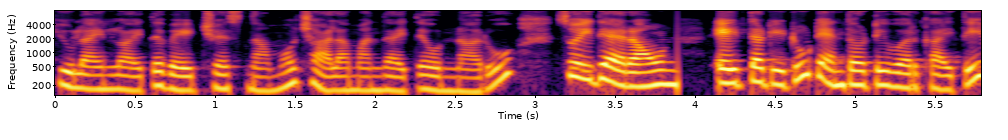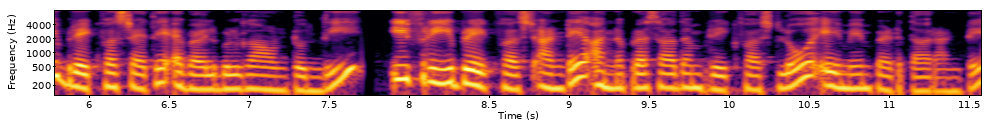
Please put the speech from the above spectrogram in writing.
క్యూ లైన్‌లో అయితే వెయిట్ చేస్తున్నాము. చాలా మంది అయితే ఉన్నారు. సో, ఇది అరౌండ్ 8:30-10:30 వరకు అయితే బ్రేక్‌ఫాస్ట్ అయితే అవైలబుల్‌గా ఉంటుంది. ఈ ఫ్రీ బ్రేక్‌ఫాస్ట్ అంటే అన్నప్రసాదం బ్రేక్‌ఫాస్ట్‌లో ఏమేం పెడతారంటే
